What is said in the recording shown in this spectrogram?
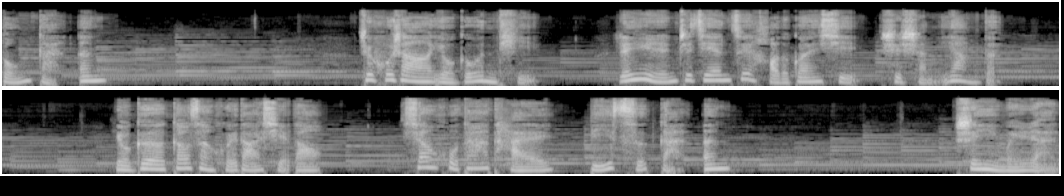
懂感恩。知乎上有个问题：人与人之间最好的关系是什么样的？有个高赞回答写道：相互搭台。彼此感恩，深以为然。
